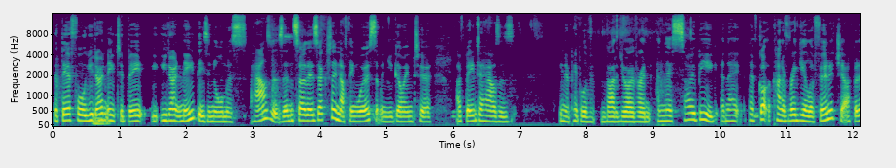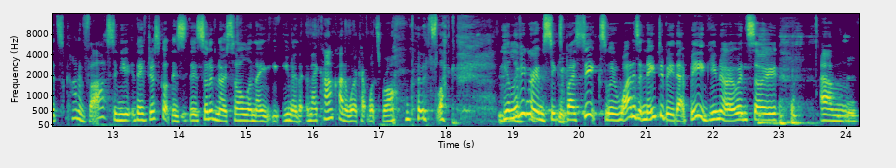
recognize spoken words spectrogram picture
That therefore you don't need to be, you don't need these enormous houses. And so there's actually nothing worse than when you go into. I've been to houses, you know, people have invited you over and, and they're so big and they they've got kind of regular furniture, but it's kind of vast and you they've just got this. There's sort of no soul and they you know and they can't kind of work out what's wrong. But it's like your living room's six by six. Why does it need to be that big? You know, and so. Um,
